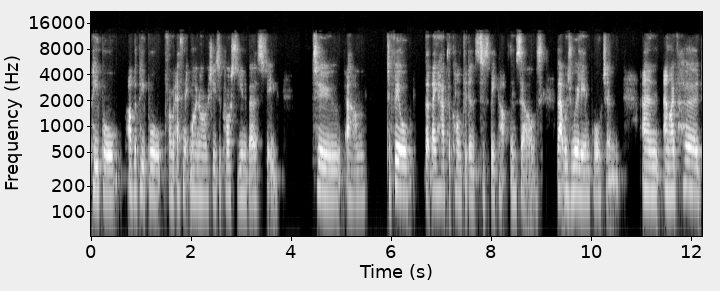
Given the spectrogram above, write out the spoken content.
people, other people from ethnic minorities across the university to um, to feel that they have the confidence to speak up themselves. That was really important. And, and I've heard,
